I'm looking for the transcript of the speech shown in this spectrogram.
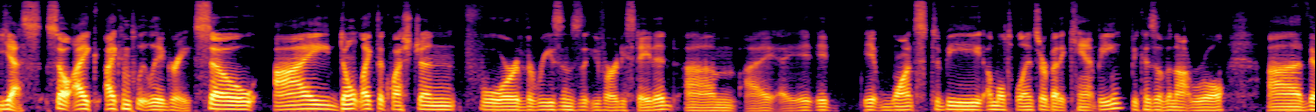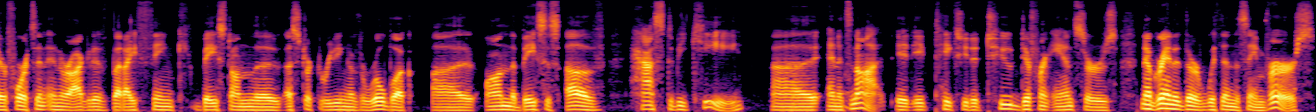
Yes, so I I completely agree. So I don't like the question for the reasons that you've already stated. Um, I it, it it wants to be a multiple answer, but it can't be because of the not rule. Uh, therefore, it's an interrogative. But I think based on the a strict reading of the rule book, uh, on the basis of has to be key. Uh, and it's not. It, it takes you to two different answers. Now, granted, they're within the same verse,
